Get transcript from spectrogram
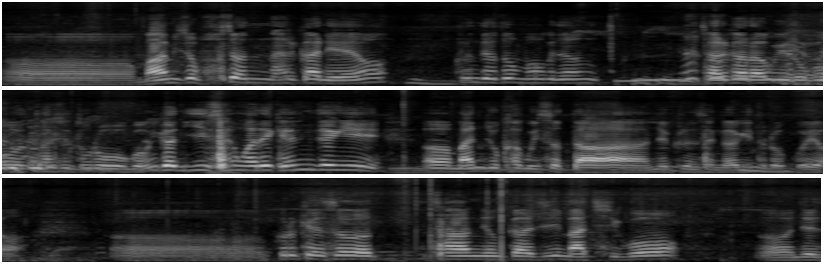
어 마음이 좀 허전할 거 아니에요. 그런데도 뭐 그냥 잘 가라고 이러고 다시 돌아오고 그러니까 이 생활에 굉장히 어, 만족하고 있었다 이제 그런 생각이 들었고요. 어 그렇게 해서 4학년까지 마치고 어 이제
